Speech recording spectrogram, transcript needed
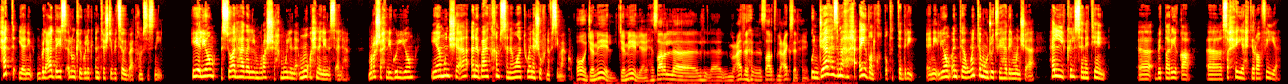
حتى يعني بالعادة يسألونك يقول لك أنت إيش تبي تسوي بعد خمس سنين؟ هي اليوم السؤال هذا للمرشح مو لنا مو إحنا اللي نسألها. المرشح اللي يقول اليوم يا منشأة أنا بعد خمس سنوات وين أشوف نفسي معكم؟ أوه جميل جميل. يعني الحين صار ال- ال- المعادلة اللي صارت بالعكس الحين. تكون جاهز معها أيضا خطة التدريب. يعني اليوم أنت وأنت موجود في هذه المنشأة هل كل سنتين آه، بطريقة آه، صحية احترافية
